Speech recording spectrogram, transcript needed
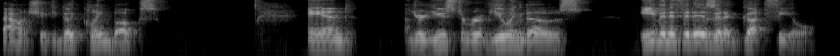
balance sheet, if you good clean books, and you're used to reviewing those, even if it is in a gut feel,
